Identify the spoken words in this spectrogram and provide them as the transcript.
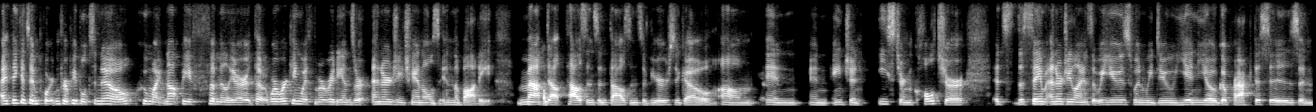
I think it's important for people to know who might not be familiar that we're working with meridians or energy channels in the body, mapped out thousands and thousands of years ago um, in in ancient Eastern culture. It's the same energy lines that we use when we do Yin yoga practices, and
